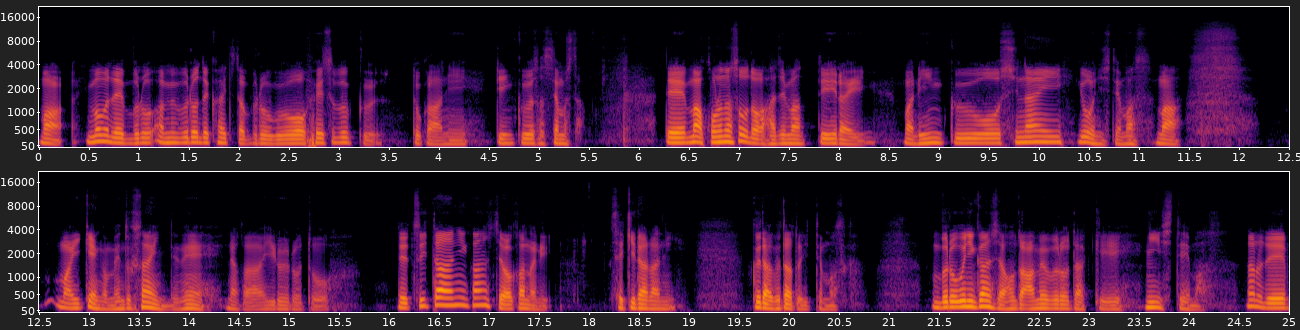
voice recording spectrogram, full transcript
まあ、今までブロアメブロで書いてたブログを Facebook とかにリンクさせてました。で、まあ、コロナ騒動が始まって以来、まあ、リンクをしないようにしてます。まあ、まあ意見がめんどくさいんでね、なんかいろいろと。で、ツイッターに関してはかなり赤裸々にぐだぐだと言ってますが、ブログに関しては本当アメブロだけにしています。なので、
